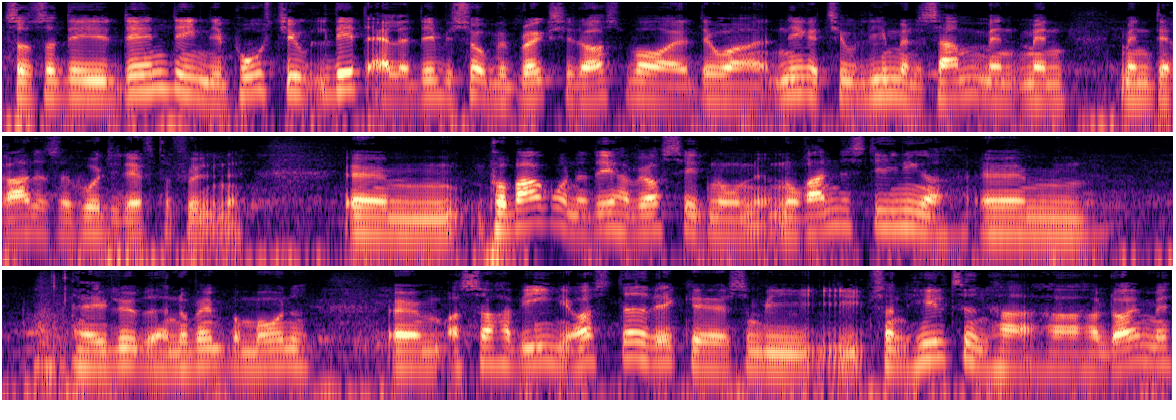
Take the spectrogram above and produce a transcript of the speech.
så så det, det endte egentlig positivt, lidt af det vi så ved Brexit også, hvor øh, det var negativt lige med det samme, men, men, men det rettede sig hurtigt efterfølgende. Øhm, på baggrund af det har vi også set nogle, nogle rentestigninger øhm, i løbet af november måned. Øhm, og så har vi egentlig også stadigvæk, øh, som vi sådan hele tiden har, har holdt øje med,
